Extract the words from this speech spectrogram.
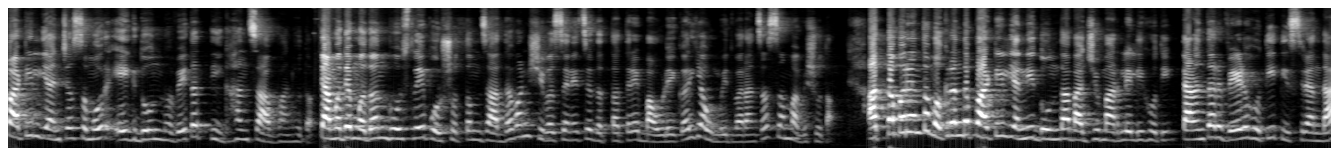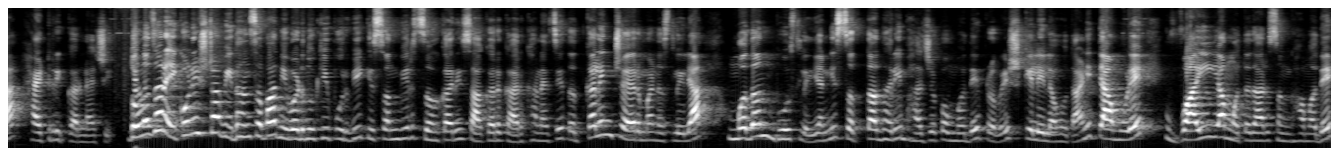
पाटील यांच्या समोर एक दोन नव्हे तर तिघांचं आव्हान होतं. त्यामध्ये मदन भोसले पुरुषोत्तम जाधव आणि शिवसेनेचे दत्तात्रय बावडेकर या उमेदवारांचा समावेश होता. आतापर्यंत मकरंद पाटील यांनी दोनदा बाजी मारलेली होती. त्यानंतर वेळ होती तिसऱ्यांदा हॅट्रिक करण्याची. दोन हजार एकोणीसच्या विधानसभा निवडणुकीपूर्वी किसनवीर सहकारी साखर कारखान्याचे तत्कालीन चेअरमन असलेल्या मदन भोसले यांनी सत्ताधारी भाजपमध्ये प्रवेश केलेला होता. आणि त्यामुळे वाई या मतदारसंघामध्ये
